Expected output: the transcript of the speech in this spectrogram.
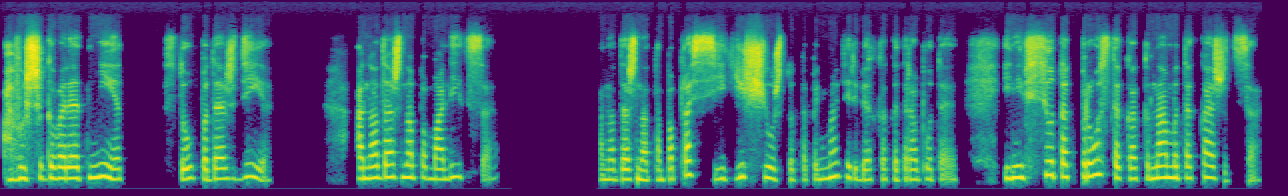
А выше говорят, нет, стоп, подожди. Она должна помолиться, она должна там попросить еще что-то. Понимаете, ребят, как это работает? И не все так просто, как нам это кажется.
